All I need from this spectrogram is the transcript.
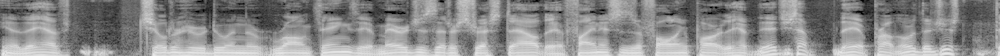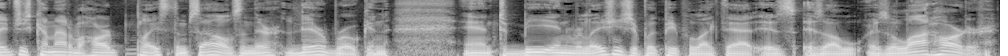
you know, they have children who are doing the wrong things. They have marriages that are stressed out. They have finances that are falling apart. They have, they just have, they have problems, or they're just, they've just come out of a hard place themselves, and they're they're broken. And to be in relationship with people like that is is a is a lot harder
